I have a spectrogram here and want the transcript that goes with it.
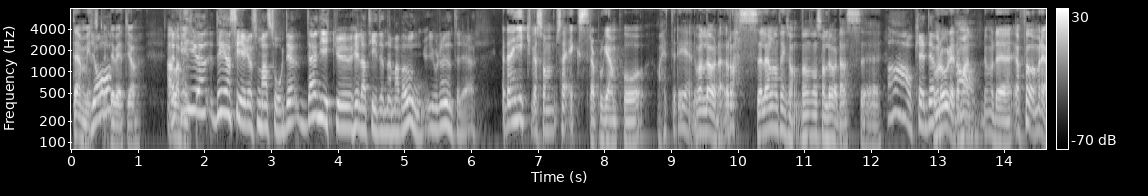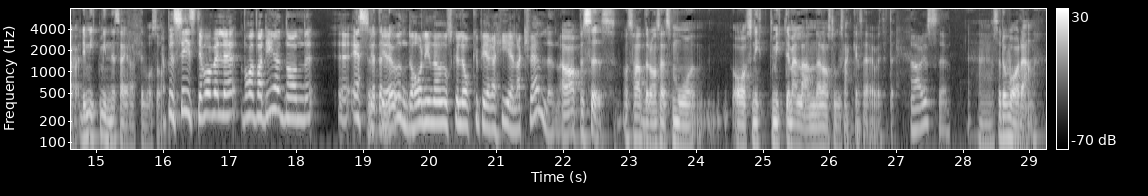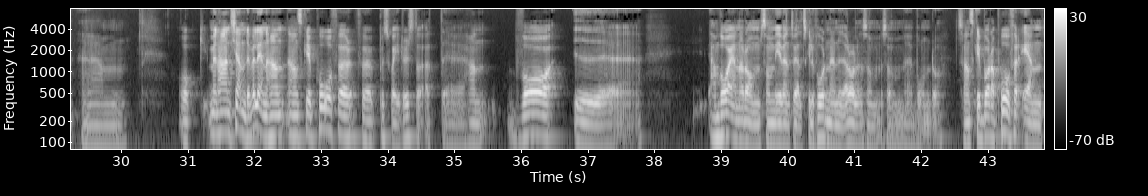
Den minns Ja. du, det vet jag. Alla det, är minns ju det. en, det är en serie som man såg. Den, den gick ju hela tiden när man var ung. Gjorde den inte det? Den gick väl som så extra program på, vad hette det? Det var lördag, Rassel eller någonting sånt. De som lördags... Eh, Ah, okej. det- Kommer du ihåg det? De ja. hade, de hade, jag för mig det. Det är mitt minne säger att det var så. Precis, det var väl... eh, Var, var det någon eh, SVT lugnt. underhållning när de skulle ockupera hela kvällen? va? Ja, precis. Och så hade de så små avsnitt mitt emellan när de stod och snackade. Så här, jag vet inte. Ja, just det. Eh, Så då var den. Ehm, och, men han kände väl det när han, han skrev på för, för Persuaders då, att eh, han var i... Eh, han var en av dem som eventuellt skulle få den här nya rollen som, som eh, Bond då. Så han skrev bara på för en,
